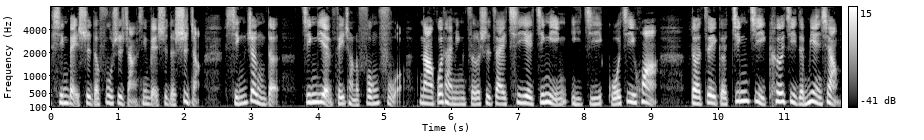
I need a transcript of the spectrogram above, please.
新北市的副市长、新北市的市长，行政的经验非常的丰富哦。那郭台铭则是在企业经营以及国际化的这个经济科技的面向。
